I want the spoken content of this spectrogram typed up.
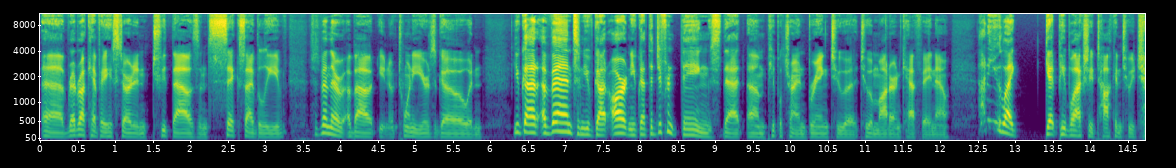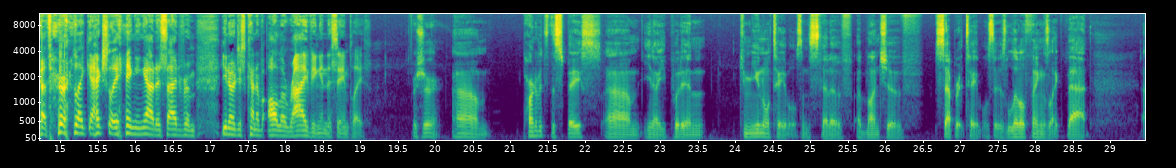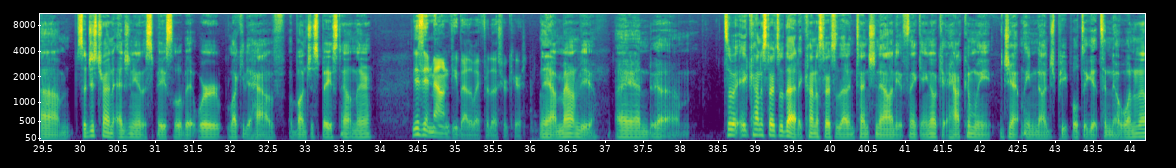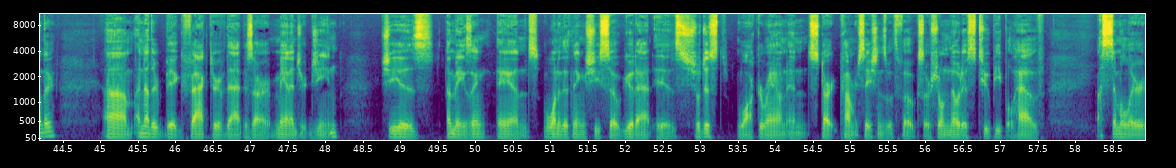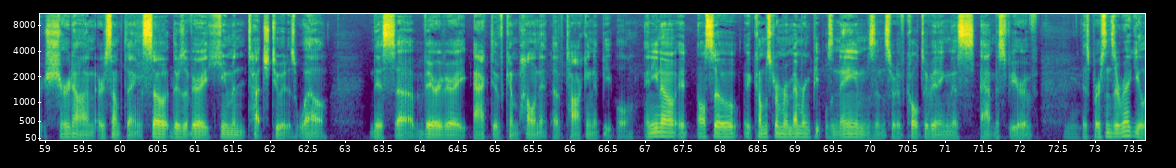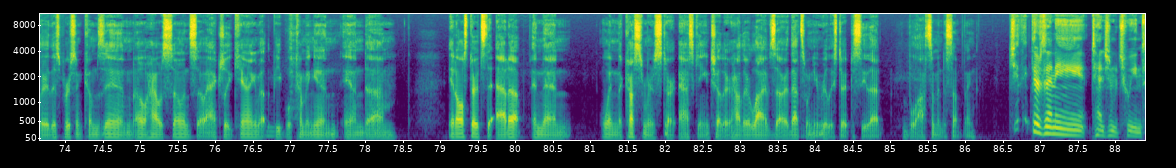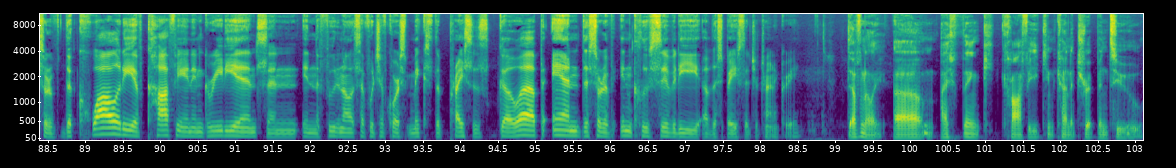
uh, Red Rock Cafe started in 2006, I believe. So it's been there about, you know, 20 years ago. And you've got events and you've got art and you've got the different things that um, people try and bring to a, to a modern cafe now. How do you like get people actually talking to each other, like actually hanging out, aside from you know just kind of all arriving in the same place? For sure. Um, part of it's the space. Um, you know, you put in communal tables instead of a bunch of separate tables. There's little things like that. Um, so just trying to engineer the space a little bit. We're lucky to have a bunch of space down there. This is in Mountain View, by the way, for those who are curious. Yeah, Mountain View, and um, so it kind of starts with that. It kind of starts with that intentionality of thinking, okay, how can we gently nudge people to get to know one another? Um, another big factor of that is our manager, Jean. She is amazing. And one of the things she's so good at is she'll just walk around and start conversations with folks, or she'll notice two people have a similar shirt on or something. So there's a very human touch to it as well. This uh, very very active component of talking to people, and you know, it also it comes from remembering people's names and sort of cultivating this atmosphere of yeah. this person's a regular, this person comes in, oh how's so and so, actually caring about the people coming in, and um, it all starts to add up. And then when the customers start asking each other how their lives are, that's when you really start to see that blossom into something. Do you think there's any tension between sort of the quality of coffee and ingredients and in the food and all that stuff, which of course makes the prices go up, and the sort of inclusivity of the space that you're trying to create? Definitely. Um, I think coffee can kind of trip into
